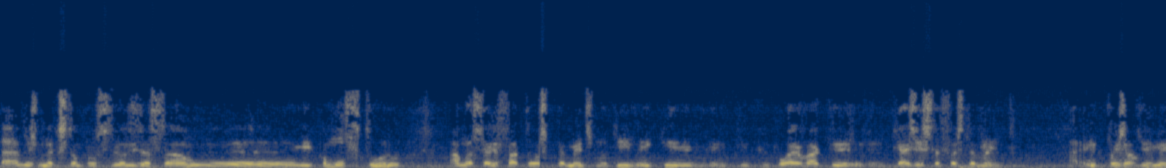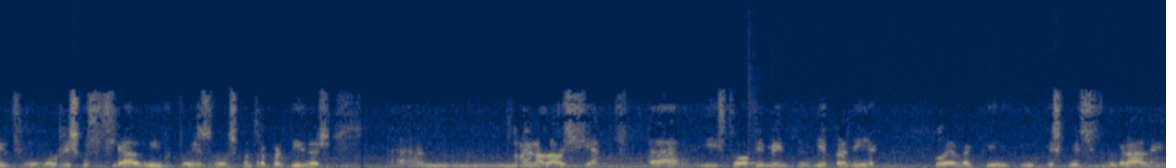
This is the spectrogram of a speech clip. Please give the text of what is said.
ah, mesmo na questão de profissionalização ah, e como um futuro, há uma série de fatores que também desmotiva e que, que, que leva a que, que haja este afastamento. Ah, e depois, obviamente, o risco associado e depois as contrapartidas não é nada aliciante. E isto, obviamente, dia para dia, leva a que, que as coisas se degradem.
